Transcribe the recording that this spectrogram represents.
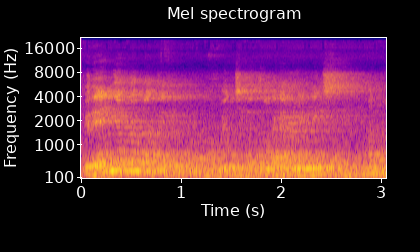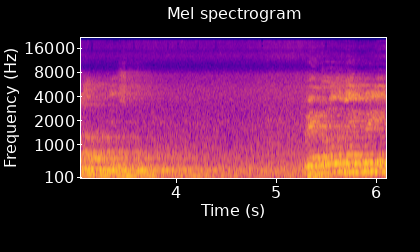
మీరు ఏం చెప్తారో నాకు తెలియదు మంచిగా జరగాలి మీటింగ్స్ అని ప్రార్థన చేసుకున్నాం రెండు రోజులు అయిపోయి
